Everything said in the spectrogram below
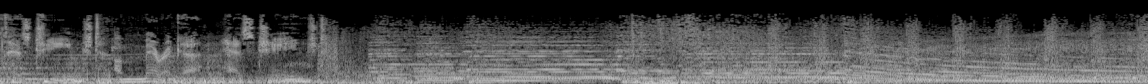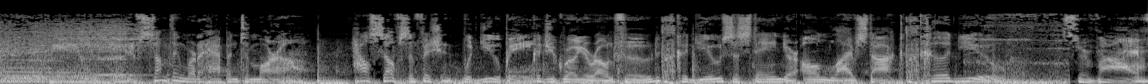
world has changed. America has changed. If something were to happen tomorrow, how self-sufficient would you be? Could you grow your own food? Could you sustain your own livestock? Could you survive?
